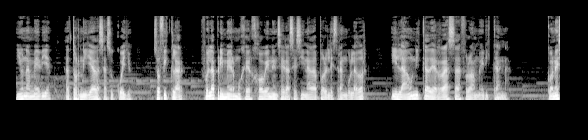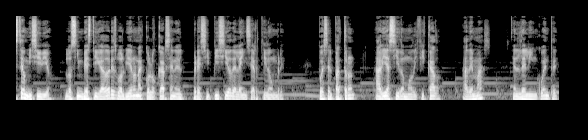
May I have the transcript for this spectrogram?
y una media atornilladas a su cuello. Sophie Clark fue la primera mujer joven en ser asesinada por el estrangulador y la única de raza afroamericana. Con este homicidio, los investigadores volvieron a colocarse en el precipicio de la incertidumbre, pues el patrón había sido modificado. Además, el delincuente,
